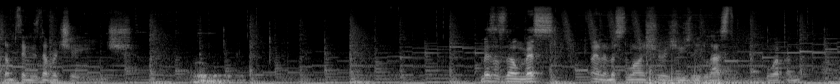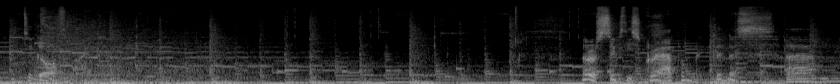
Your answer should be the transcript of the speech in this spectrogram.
Some things never change. Missiles don't miss, and the missile launcher is usually the last weapon to go offline. Another 60 scrap, oh my goodness. Um,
